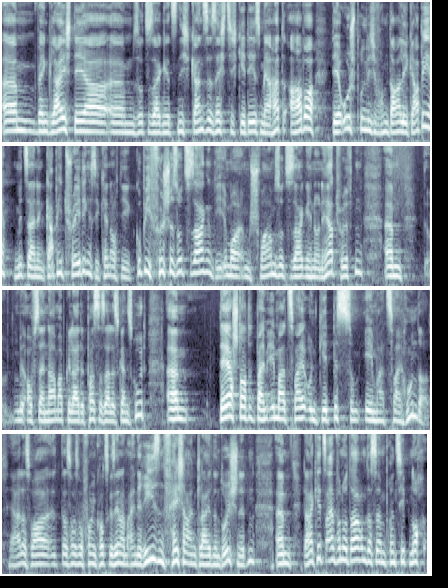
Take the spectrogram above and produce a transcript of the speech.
ähm, wenngleich der ähm, sozusagen jetzt nicht ganze 60 GDs mehr hat, aber der ursprüngliche vom Darley Guppy mit seinen Guppy Trading, Sie kennen auch die Guppy-Fische sozusagen, die immer im Schwarm sozusagen hin und her driften, ähm, auf seinen Namen abgeleitet passt das alles ganz gut. Ähm, der startet beim EMA 2 und geht bis zum EMA 200. Ja, das war das, was wir vorhin kurz gesehen haben, eine riesen Fächer an kleidenden Durchschnitten. Ähm, da geht es einfach nur darum, dass er im Prinzip noch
